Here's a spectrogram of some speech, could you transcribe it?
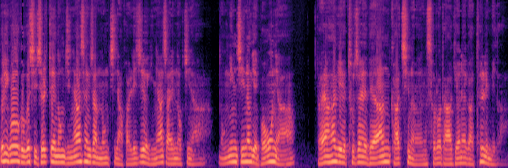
그리고 그것이 절대 농지냐 생산 농지냐 관리지역이냐 자연 녹지냐 농림진흥의 보호냐 다양하게 투자에 대한 가치는 서로 다 견해가 틀립니다.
